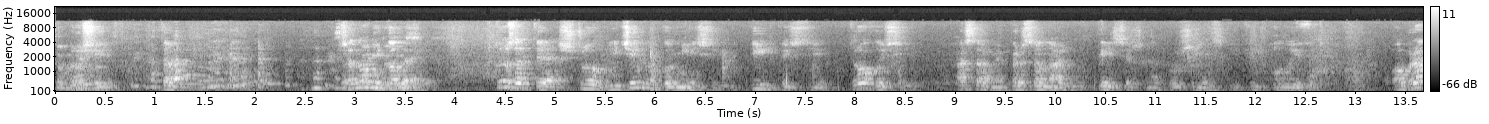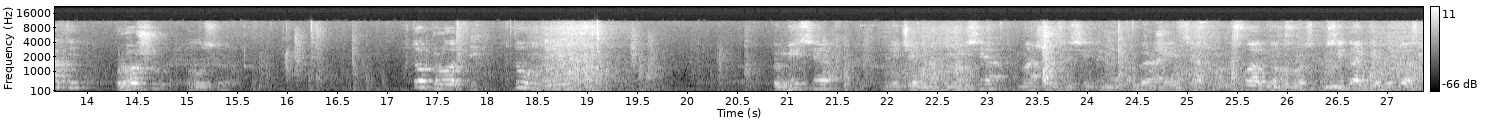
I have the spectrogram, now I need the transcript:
Гроші. Так. Шановні колеги, хто за те, що лічильну комісію кількості трьох осіб, а саме персонально тисячна, Крушинський і Поливич, обрати, прошу голосувати. Хто проти, хто утримався? Комісія, лічильна комісія, наше засідання обирається одноголосно. Сідайте, будь ласка,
